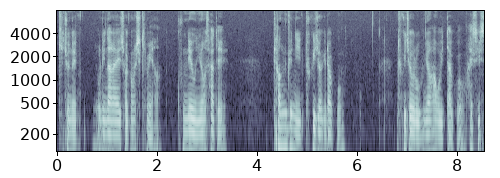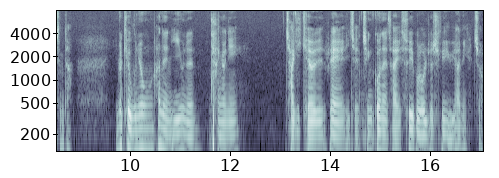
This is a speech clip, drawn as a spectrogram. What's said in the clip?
기준을 우리나라에 적용시키면 국내 운용사들 평균이 투기적이라고 투기적으로 운영하고 있다고 할 수 있습니다. 이렇게 운용하는 이유는 당연히 자기 계열의 이제 증권회사의 수입을 올려주기 위함이겠죠.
